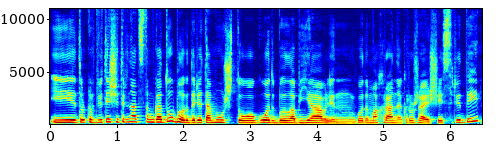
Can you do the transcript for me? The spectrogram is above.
И только в 2013 году, благодаря тому, что год был объявлен годом охраны окружающей среды,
